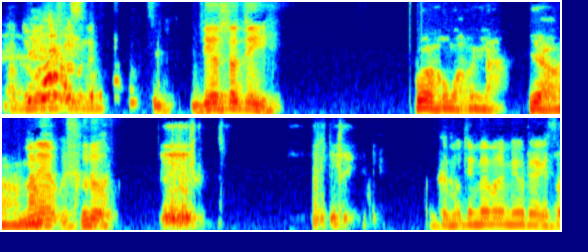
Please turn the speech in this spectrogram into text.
আব্দুল মতিন ভাই বলেন। জি ওস্তাদ জি। মানে শুরু আব্দুল মতিন ভাই মানে মিউট হয়ে গেছে।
